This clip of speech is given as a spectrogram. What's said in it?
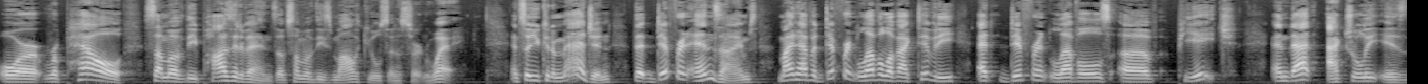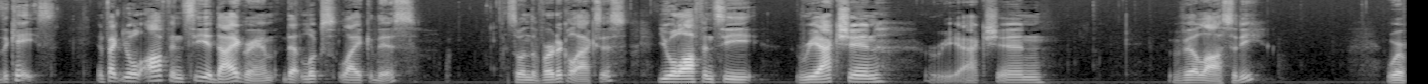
or repel some of the positive ends of some of these molecules in a certain way. And so you can imagine that different enzymes might have a different level of activity at different levels of pH. And that actually is the case. In fact, you'll often see a diagram that looks like this. So in the vertical axis, you will often see reaction, reaction velocity, where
